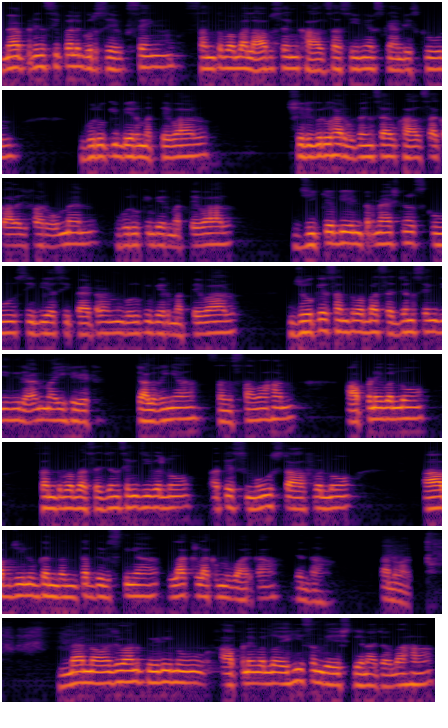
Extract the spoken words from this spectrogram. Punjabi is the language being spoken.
ਮੈਂ principal Gursewak Singh, Sant Baba Labh Singh Khalsa senior secondary school, Guru Ki Ber Mattewal, Sri Guru Hargobind Sahib Khalsa college for women, Guru Ki Ber Mattewal, GKB international school CBSE pattern, Guru Ki Ber Mattewal, ਜੋ ਕਿ ਸੰਤ ਬਾਬਾ ਸੱਜਣ ਸਿੰਘ ਜੀ ਦੀ ਰਹਿਨਮਾਈ ਹੇਠ ਚੱਲ ਰਹੀਆਂ ਸੰਸਥਾਵਾਂ ਹਨ, ਆਪਣੇ ਵੱਲੋਂ, ਸੰਤ ਬਾਬਾ ਸੱਜਣ ਸਿੰਘ ਜੀ ਵੱਲੋਂ ਅਤੇ ਸਮੂਹ ਸਟਾਫ ਵੱਲੋਂ ਆਪ ਜੀ ਨੂੰ ਗਣਤੰਤਰ ਦਿਵਸ ਦੀਆਂ ਲੱਖ ਲੱਖ ਮੁਬਾਰਕਾਂ ਦਿੰਦਾ ਹਾਂ। ਧੰਨਵਾਦ। ਮੈਂ ਨੌਜਵਾਨ ਪੀੜ੍ਹੀ ਨੂੰ ਆਪਣੇ ਵੱਲੋਂ ਇਹੀ ਸੰਦੇਸ਼ ਦੇਣਾ ਚਾਹੁੰਦਾ ਹਾਂ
